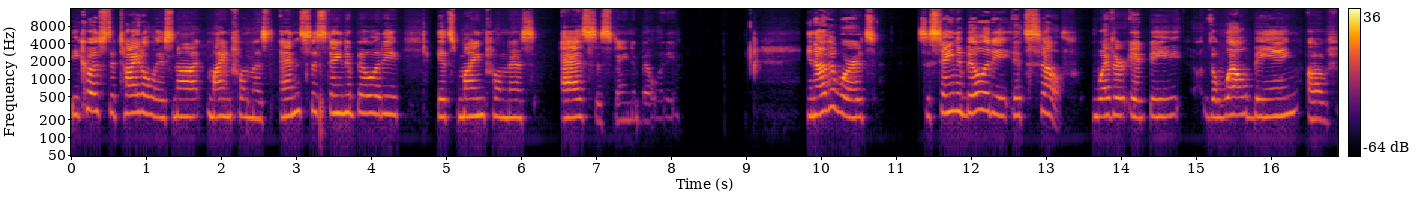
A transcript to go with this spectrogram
because the title is not mindfulness and sustainability; it's mindfulness as sustainability. In other words, sustainability itself, whether it be the well being of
